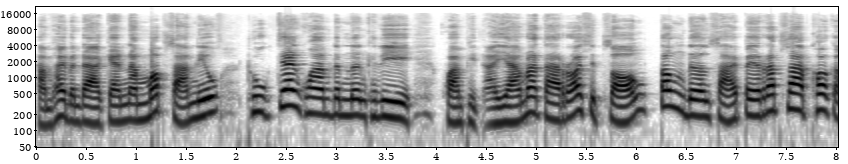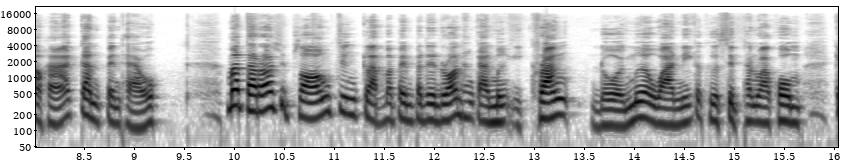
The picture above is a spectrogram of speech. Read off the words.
ทำให้บรรดาแกนนำม็อบ 3 นิ้ว ถูกแจ้งความดำเนินคดี ความผิดอาญามาตรา 112 ต้องเดินสายไปรับทราบข้อกล่าวหากันเป็นแถว มาตรา 112 จึงกลับมาเป็นประเด็นร้อนทางการเมืองอีกครั้ง โดยเมื่อวานนี้ก็คือ 10 ธันวาคม แก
